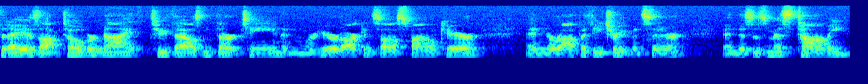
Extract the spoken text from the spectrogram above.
Today is October 9th, 2013, and we're here at Arkansas Spinal Care and Neuropathy Treatment Center. And this is Miss Tommy,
